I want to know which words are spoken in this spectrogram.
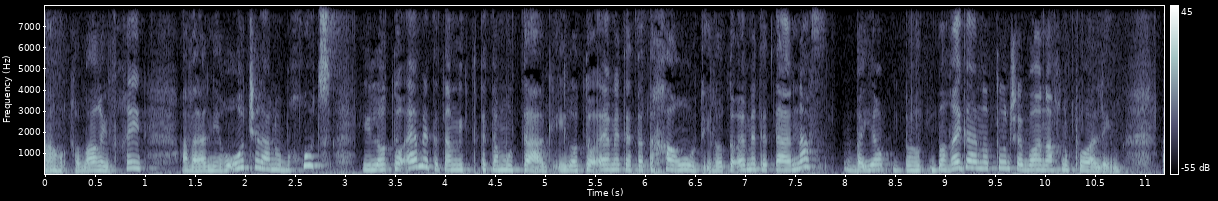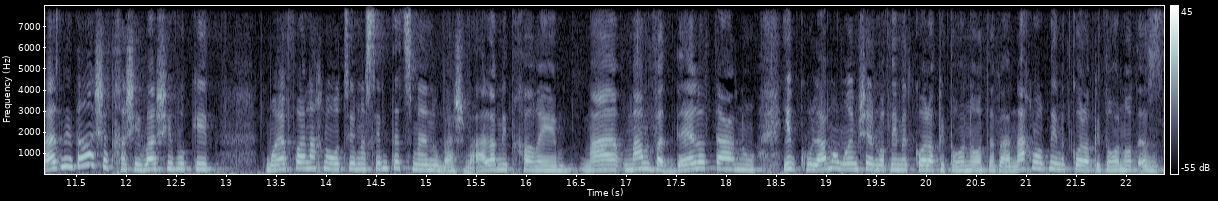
החברה רווחית, אבל הנראות שלנו בחוץ היא לא תואמת את המותג, היא לא תואמת את התחרות, היא לא תואמת את הענף ביום, ברגע הנתון שבו אנחנו פועלים. ואז נדרשת חשיבה שיווקית. כמו איפה אנחנו רוצים לשים את עצמנו בהשוואה למתחרים, מה, מה מבדל אותנו. אם כולם אומרים שהם נותנים את כל הפתרונות ואנחנו נותנים את כל הפתרונות, אז,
